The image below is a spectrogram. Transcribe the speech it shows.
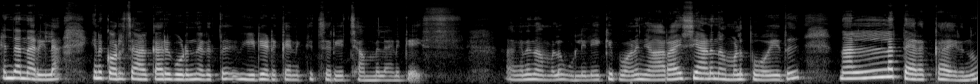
എന്താണെന്നറിയില്ല ഇങ്ങനെ കുറച്ച് ആൾക്കാർ കൂടുന്നിടത്ത് വീഡിയോ എടുക്കാൻ എനിക്ക് ചെറിയ ചമ്മലാണ് ഗൈസ് അങ്ങനെ നമ്മൾ ഉള്ളിലേക്ക് പോവാണ്. ഞായറാഴ്ചയാണ് നമ്മൾ പോയത്. നല്ല തിരക്കായിരുന്നു.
